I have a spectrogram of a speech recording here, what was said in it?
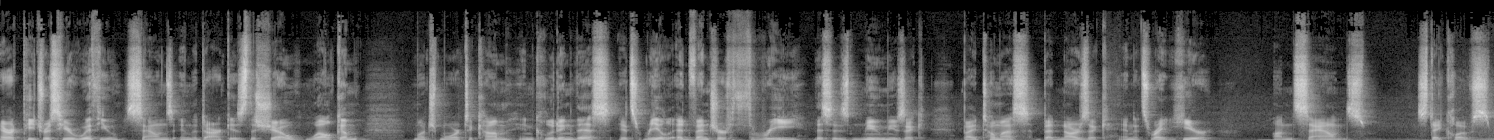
Eric Petrus here with you. Sounds in the Dark is the show. Welcome. Much more to come, including this. It's Real Adventure 3. This is new music by Tomasz Bednarczyk, and it's right here on Sounds. Stay close.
